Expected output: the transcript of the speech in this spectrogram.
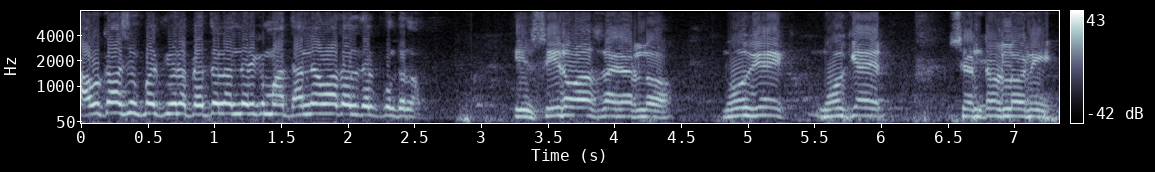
అవకాశం పలికిన పెద్దలందరికీ మా ధన్యవాదాలు తెలుపుకుంటున్నాం. ఈ శ్రీనివాస్ నగర్లో నోకే నోకే సెంటర్లోని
